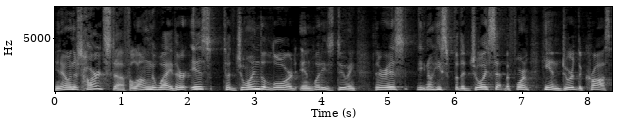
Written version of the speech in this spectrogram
You know, and there's hard stuff along the way. There is to join the Lord in what he's doing. There is, you know, he's for the joy set before him, he endured the cross,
